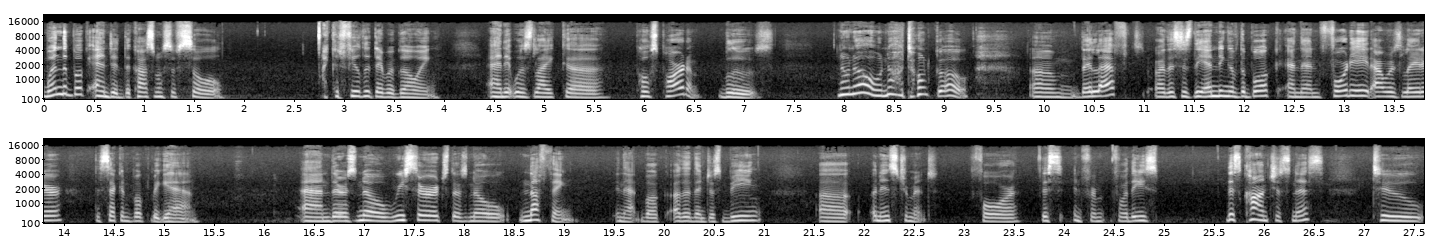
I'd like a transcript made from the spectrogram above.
when the book ended, The Cosmos of Soul, I could feel that they were going. And it was like uh, postpartum blues. No, no, no, don't go. Um, they left, or this is the ending of the book, and then 48 hours later, the second book began. And there's no research, there's no nothing in that book other than just being uh, an instrument for this for these this consciousness to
